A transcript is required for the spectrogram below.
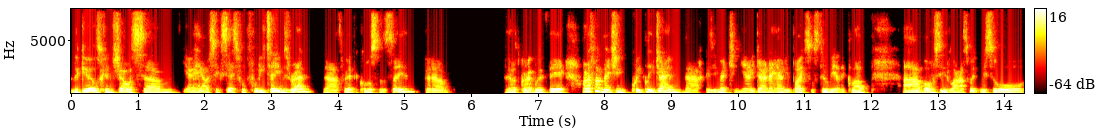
the girls can show us, um, you how successful footy teams ran uh, throughout the course of the season. But um, that was great work there. I just want to mention quickly, James, because uh, you mentioned, you know, you don't know how many blokes will still be at the club. Um, obviously, last week we saw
